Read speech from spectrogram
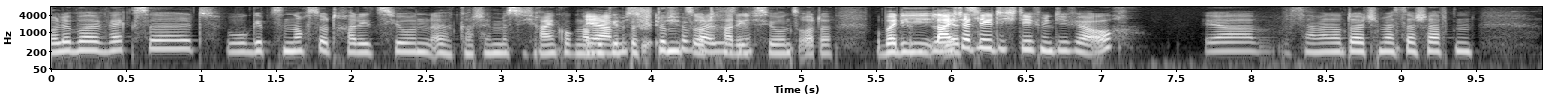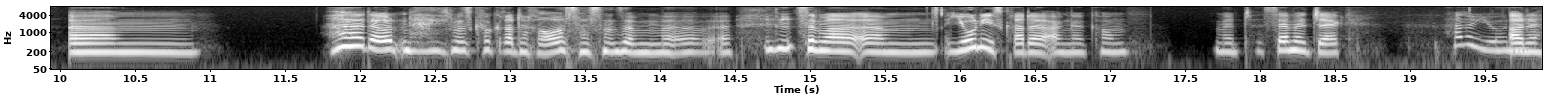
Volleyball wechselt. Wo gibt es noch so Traditionen? Äh, Gott, da müsste ich reingucken, aber Ja, es gibt bestimmt so. Traditionsorte. Wobei die. Leichtathletik definitiv ja auch. ja, was haben wir noch? Deutsche Meisterschaften. Ähm. Da unten, ich muss gucken gerade raus aus unserem äh, äh, Mhm. Zimmer. Ähm, Joni ist gerade angekommen mit Samuel Jack. Hallo Juni. Oh,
